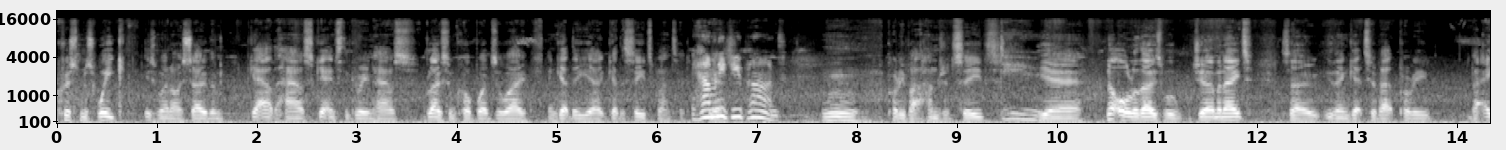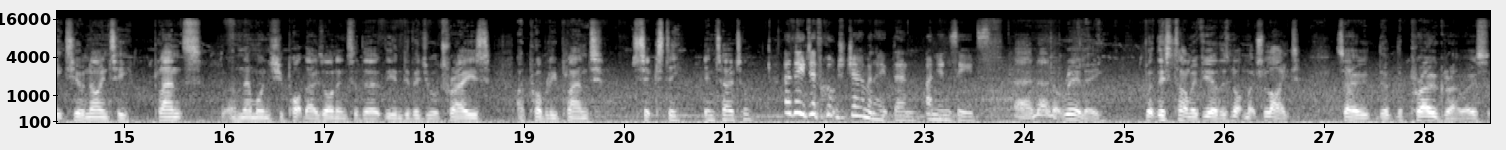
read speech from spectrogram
Christmas week is when I sow them. Get out of the house, get into the greenhouse, blow some cobwebs away, and get the uh, get the seeds planted. How many do you plant? Probably about 100 seeds. You? Yeah. Not all of those will germinate, so you then get to about probably about 80 or 90 plants, and then once you pop those on into the, the individual trays, I probably plant 60 in total. Are they difficult to germinate then, onion seeds? Uh, no, not really. But this time of year, there's not much light. So the, the pro growers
